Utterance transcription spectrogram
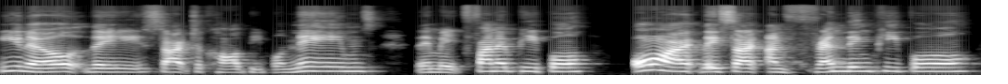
you know, they start to call people names, they make fun of people, or they start unfriending people,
